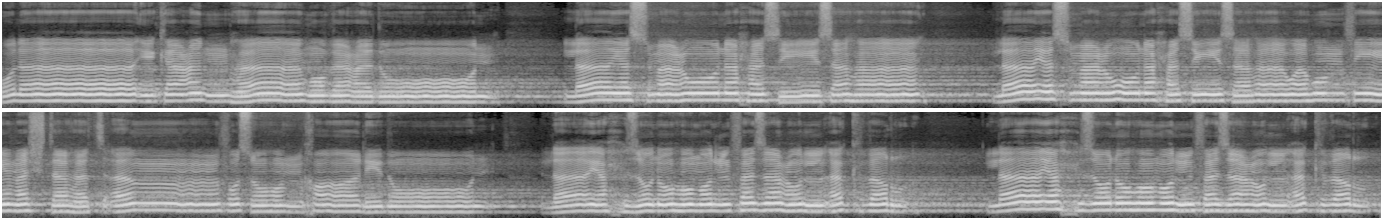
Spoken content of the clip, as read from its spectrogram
اولئك عنها مبعدون لا يسمعون حسيسها لا يسمعون حسيسها وهم فيما اشتهت انفسهم خالدون لا يحزنهم الفزع الاكبر لا يحزنهم الفزع الاكبر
